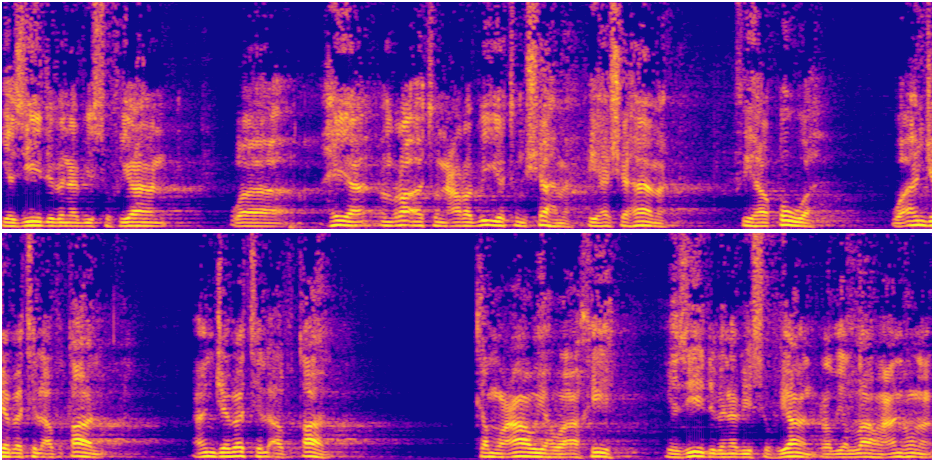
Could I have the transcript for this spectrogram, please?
يزيد بن أبي سفيان وهي امرأة عربية شهمة فيها شهامة فيها قوة. وأنجبت الأبطال أنجبت الأبطال. كمعاوية وأخيه يزيد بن أبي سفيان رضي الله عنهما.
